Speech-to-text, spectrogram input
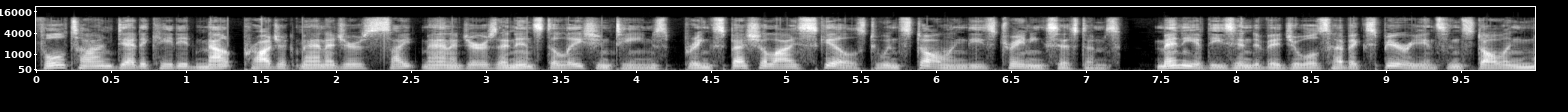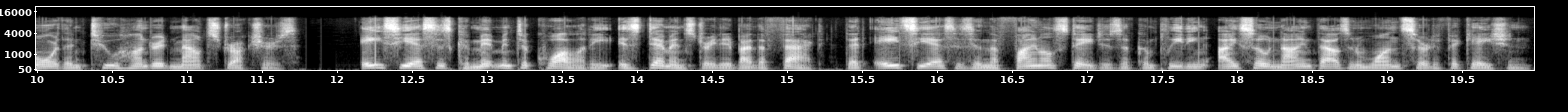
Full-time dedicated MOUT project managers, site managers, and installation teams bring specialized skills to installing these training systems. Many of these individuals have experience installing more than 200 MOUT structures. ACS's commitment to quality is demonstrated by the fact that ACS is in the final stages of completing ISO 9001 certification.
